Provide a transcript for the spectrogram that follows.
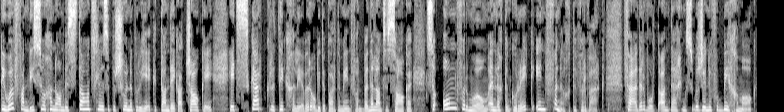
Die hoof van die sogenaamde staatslose persone projek, Tandeka Chauke, het skerp kritiek gelewer op die departement van binnelandse sake se onvermoë om inligting korrek en vinnig te verwerk. Verder word aanteggings oor xenofobie gemaak.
